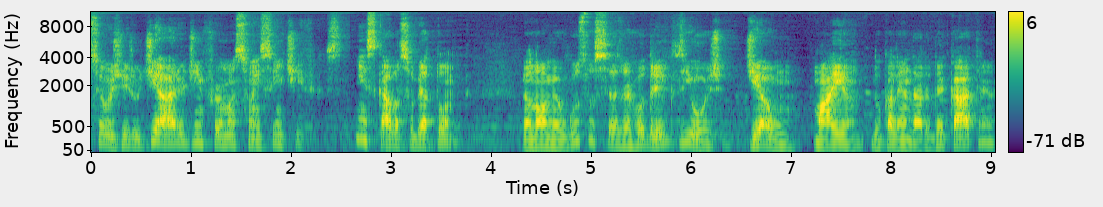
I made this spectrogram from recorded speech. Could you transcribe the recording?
seu giro diário de informações científicas, em escala subatômica. Meu nome é Augusto César Rodrigues e hoje, dia 1 Mayan do calendário Decatrian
